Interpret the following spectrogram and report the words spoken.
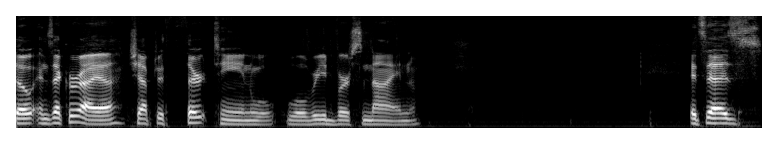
So in Zechariah chapter 13, we'll, we'll read verse 9. It says,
